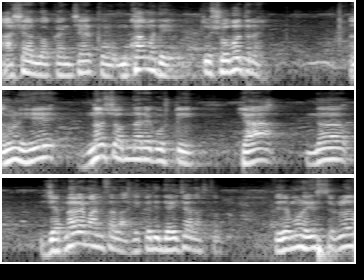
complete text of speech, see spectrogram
अशा लोकांच्या मुखामध्ये तो शोभत नाही. म्हणून हे न शोभणाऱ्या गोष्टी ह्या न झेपणाऱ्या माणसाला हे कधी द्यायच्या नसतात त्याच्यामुळे हे सगळं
